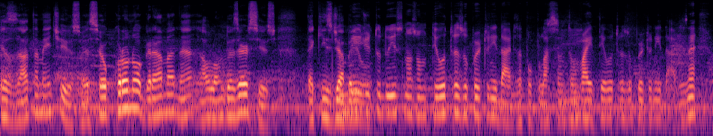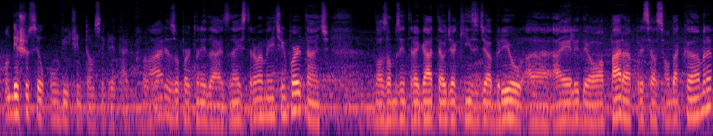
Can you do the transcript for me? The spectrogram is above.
Exatamente isso. Esse o cronograma né, ao longo do exercício. Até 15 de abril. No meio de tudo isso, nós vamos ter outras oportunidades. A população, Sim. então, vai ter outras oportunidades, né? Então, deixa o seu convite, então, secretário, por favor. Várias oportunidades, né? Extremamente importante. Nós vamos entregar até o dia 15 de abril a, a LDO para apreciação da Câmara.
